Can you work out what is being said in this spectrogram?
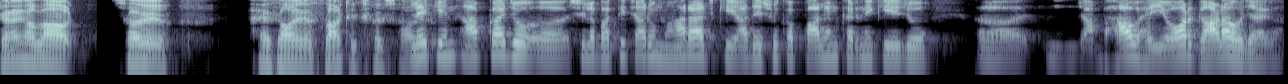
caring about serving His Holiness Bhakti Tirtha. लेकिन आपका जो अ, शिल भक्ति चारू महाराज के आदेशों का पालन करने की जो अ, जो भाव है ये और गाढ़ा हो जाएगा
